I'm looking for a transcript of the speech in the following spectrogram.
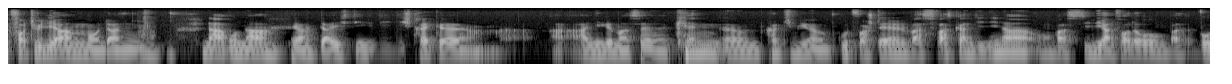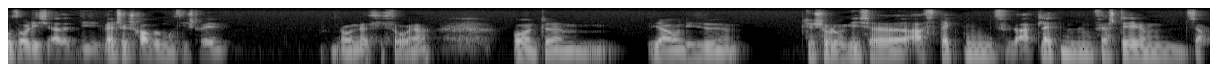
Fort William und dann nach und nach, ja, da ich die, die, die Strecke einigermaßen kenne und konnte ich mir gut vorstellen, was, was kann die Nina und was sind die Anforderungen, was, wo soll ich, also die, welche Schraube muss ich drehen. Und das ist so, ja. Und ähm, ja, und diese psychologische Aspekten, Athleten verstehen. Ich habe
